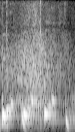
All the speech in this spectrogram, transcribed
Yeah.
